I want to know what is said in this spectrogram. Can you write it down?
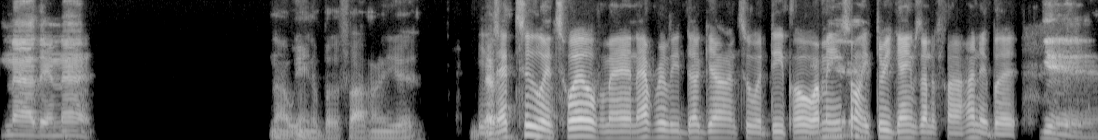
Nah, they're not. No, we ain't above five hundred yet. Yeah, That's- that two and twelve, man, that really dug y'all into a deep hole. I mean, it's only three games under five hundred, but Yeah,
